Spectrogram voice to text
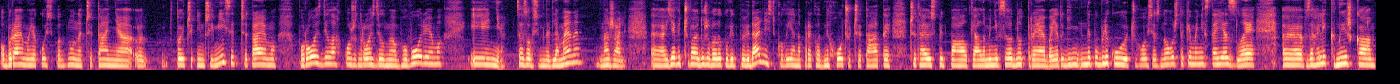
обираємо якусь одну на читання. е, той чи інший місяць читаємо по розділах, кожен розділ ми обговорюємо. І ні, це зовсім не для мене. На жаль, Е, я відчуваю дуже велику відповідальність, коли я, наприклад, не хочу читати, читаю з під палки, але мені все одно треба. Я тоді не публікую чогось. і Знову ж таки, мені стає зле. Е, Взагалі, книжка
